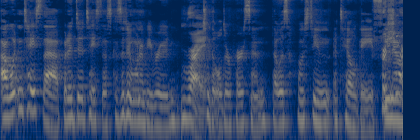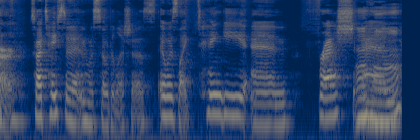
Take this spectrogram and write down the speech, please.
I wouldn't taste that, but I did taste this because I didn't want to be rude Right. to the older person that was hosting a tailgate. For you know? sure. So I tasted it and it was so delicious. It was like tangy and fresh Mm-hmm. and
